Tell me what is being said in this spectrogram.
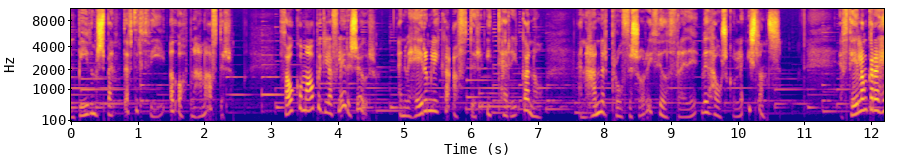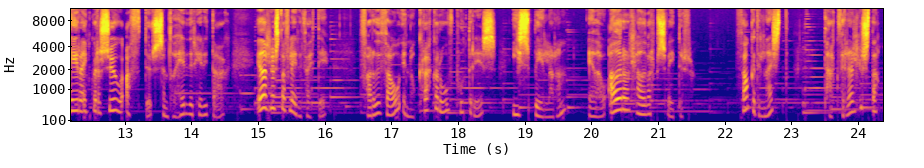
en býðum spennt eftir því að opna hana aftur. Þá koma ábygglega fleiri sögur en við heyrum líka aftur í Terry Gunnell en hann er prófessor í þjóðfræði við Háskóla Íslands. Ef þeir langar að heyra einhverja sögu aftur sem þú heyrðir hér í dag eða hlusta fleiri þætti, farðu þá inn á krakkarúf.is í spilaran eða á aðrar hlaðvarp sveitur. Þánga til næst, takk fyrir að hlusta.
